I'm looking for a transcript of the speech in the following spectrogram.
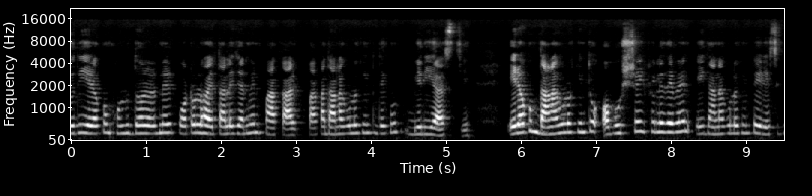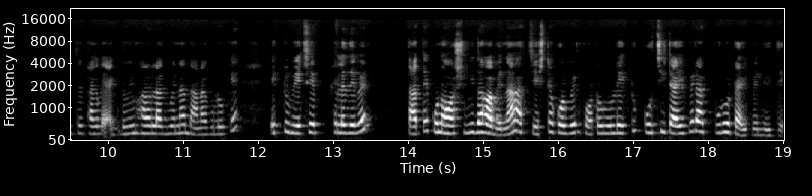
যদি এরকম হলুদ ধরনের পটল হয়, তাহলে জানবেন পাকা, আর পাকা দানাগুলো কিন্তু দেখুন বেরিয়ে আসছে। এরকম দানাগুলো কিন্তু অবশ্যই ফেলে দেবেন। এই দানাগুলো কিন্তু এই রেসিপিতে থাকলে একদমই ভালো লাগবে না। দানাগুলোকে একটু বেছে ফেলে দেবেন। তাতে কোনো অসুবিধা হবে না। আর চেষ্টা করবেন পটলগুলো একটু কচি টাইপের আর পুরো টাইপের নিতে।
